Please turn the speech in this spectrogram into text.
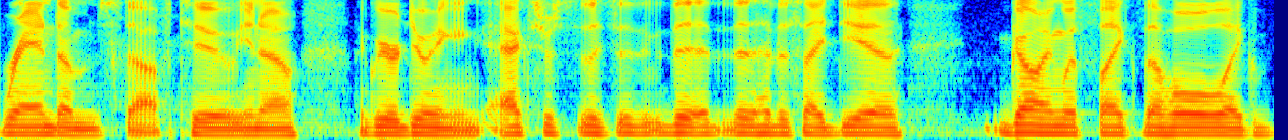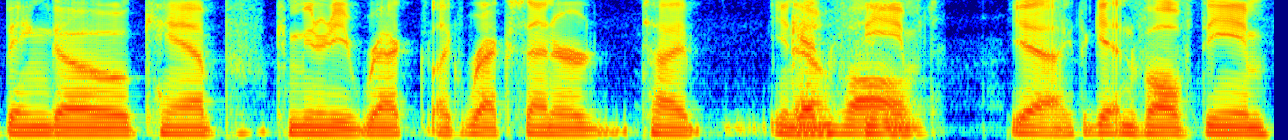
random stuff too. You know, like we were doing exercises. They had this idea going with like the whole like bingo camp community rec like rec center type you Get know theme. Yeah, like the get involved theme.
